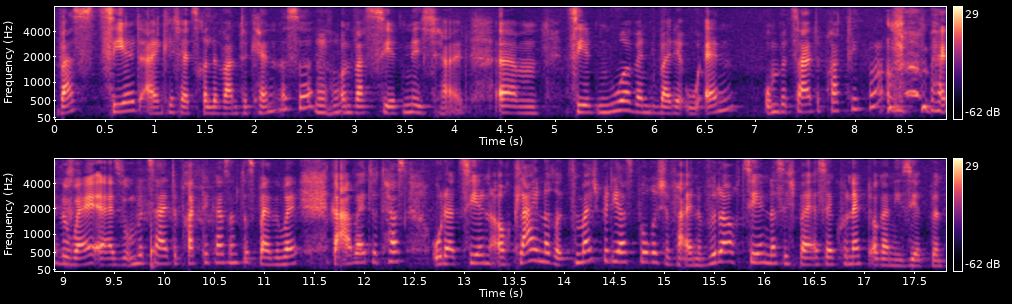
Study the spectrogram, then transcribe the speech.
was zählt eigentlich als relevante Kenntnisse mhm. und was zählt nicht halt. Ähm, zählt nur, wenn du bei der UN unbezahlte Praktiken, by the way, also unbezahlte Praktika sind das, by the way, gearbeitet hast. Oder zählen auch kleinere, zum Beispiel diasporische Vereine, würde auch zählen, dass ich bei SL Connect organisiert bin,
